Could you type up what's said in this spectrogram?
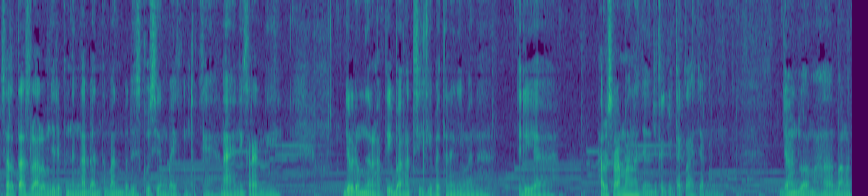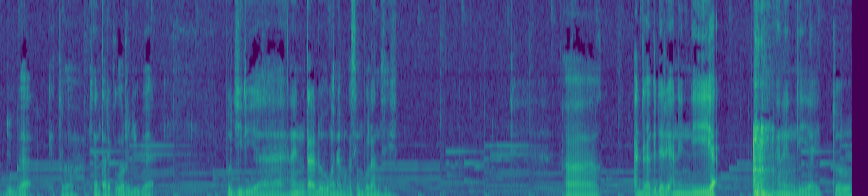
Serta selalu menjadi pendengar dan teman berdiskusi yang baik untuknya. Nah ini keren nih. Dia udah bener ngerti banget sih gebetannya gimana. Jadi ya harus ramah lah jangan jutek-jutek lah jangan jangan jual mahal banget juga gitu loh. Jangan tarik ulur juga. Puji dia. Nah ini ntar ada hubungan sama kesimpulan sih. Uh, ada lagi dari Anindia Anindia itu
